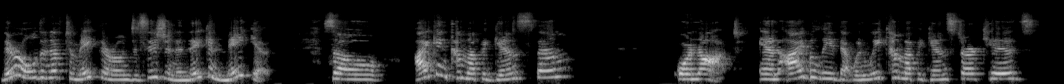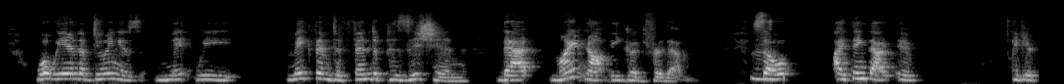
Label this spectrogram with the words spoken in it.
they're old enough to make their own decision and they can make it. So I can come up against them or not. And I believe that when we come up against our kids, what we end up doing is make, we make them defend a position that might not be good for them. Mm-hmm. So I think that if if your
